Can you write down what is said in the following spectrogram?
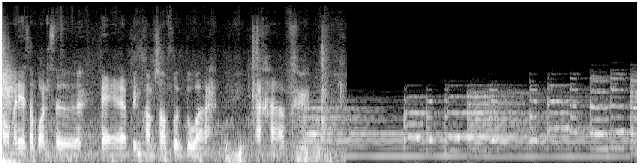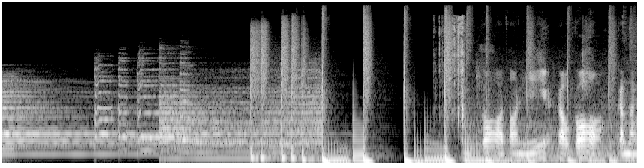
เขาไม่ได้สปอนเซอร์ แต่เป็นความชอบส่วนตัวนะครับก็ตอนนี้เราก็กำลัง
